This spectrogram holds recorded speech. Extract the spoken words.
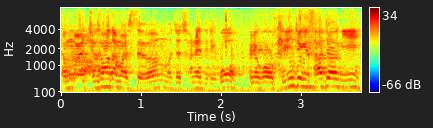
정말 죄송하다 말씀 먼저 전해드리고 그리고 개인적인 사정이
